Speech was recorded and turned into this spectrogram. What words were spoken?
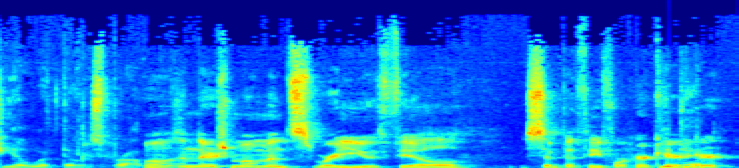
deal with those problems. Well, and there's moments where you feel sympathy for her character,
